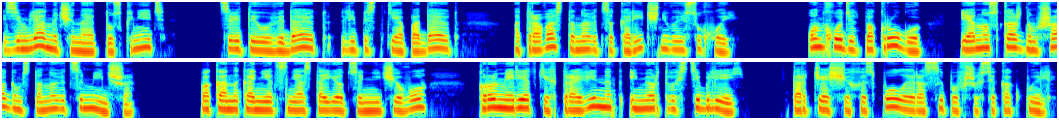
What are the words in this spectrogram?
Земля начинает тускнеть, цветы увядают, лепестки опадают, а трава становится коричневой и сухой. Он ходит по кругу, и оно с каждым шагом становится меньше, пока, наконец, не остается ничего, кроме редких травинок и мертвых стеблей, торчащих из пола и рассыпавшихся как пыль.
